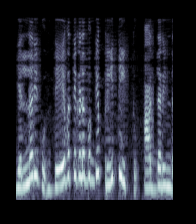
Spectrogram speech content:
ಎಲ್ಲರಿಗೂ ದೇವತೆಗಳ ಬಗ್ಗೆ ಪ್ರೀತಿ ಇತ್ತು. ಆದ್ದರಿಂದ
